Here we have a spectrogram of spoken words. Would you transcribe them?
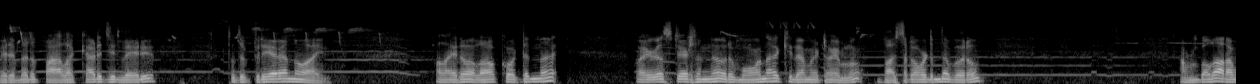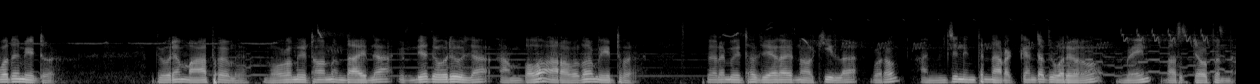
വരുന്നത് പാലക്കാട് ജില്ലയിൽ തുതുപ്പുരയ എന്ന് പറയും അതായത് ഒലാക്കോട്ടിൽ നിന്ന് റെയിൽവേ സ്റ്റേഷനിൽ നിന്ന് ഒരു മൂന്നര കിലോമീറ്റർ ആയിരുന്നു ബസ് റോഡിൽ നിന്ന് വെറും അമ്പത് അറുപത് മീറ്റർ. ദൂരം മാത്രമേ ഉള്ളൂ. നൂറ് മീറ്റർ ഒന്നും ഉണ്ടായില്ല. വലിയ ദൂരമില്ല അമ്പതോ അറുപതോ മീറ്റർ. വേറെ മീറ്റർ ചെയ്യാനായി നോക്കിയില്ല. വെറും അഞ്ച് മിനിറ്റ് നടക്കേണ്ട ദൂരമുള്ളൂ മെയിൻ ബസ് സ്റ്റോപ്പിൽ നിന്ന്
